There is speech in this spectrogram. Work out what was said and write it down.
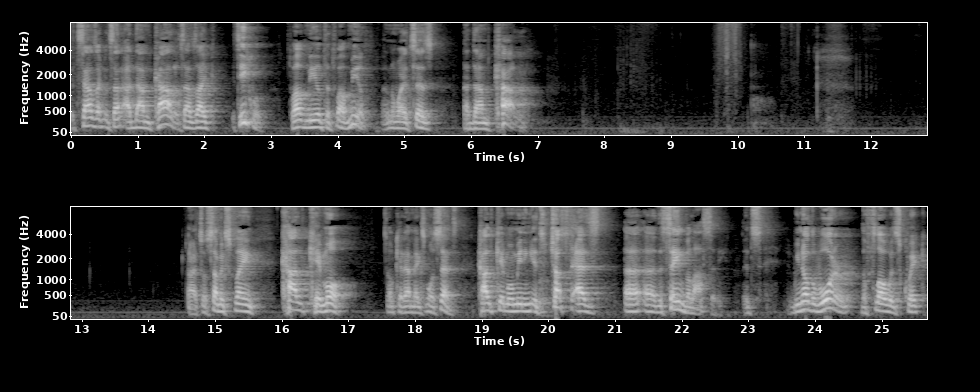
It sounds like it's not Adam kal. It sounds like it's equal. Twelve mil to twelve mil. I don't know why it says Adam Kal. All right, so some explain Kal Kemo. Okay, that makes more sense. Kal Kemo meaning it's just as uh, uh, the same velocity. It's we know the water, the flow is quick,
